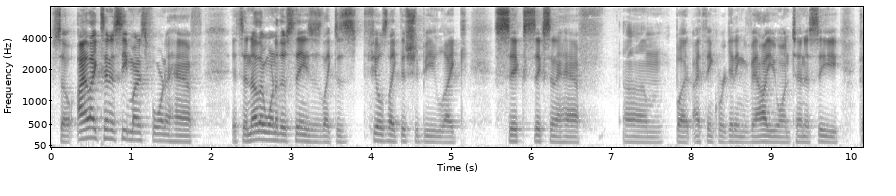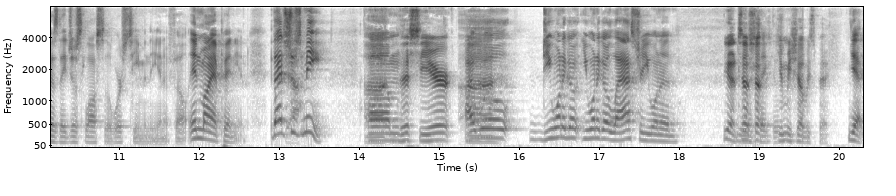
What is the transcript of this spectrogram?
so I like Tennessee minus four and a half. It's another one of those things. Is like does feels like this should be like six, six and a half. Um, but I think we're getting value on Tennessee because they just lost to the worst team in the NFL, in my opinion. But that's just me. Uh, um, this year, I uh, will. Do you want to go? You want to go last, or you want to? Yeah, Shel- give me Shelby's pick. Yeah.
